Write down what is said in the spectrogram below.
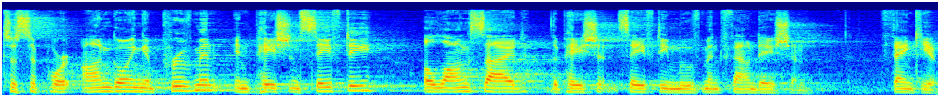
to support ongoing improvement in patient safety alongside the Patient Safety Movement Foundation. Thank you.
